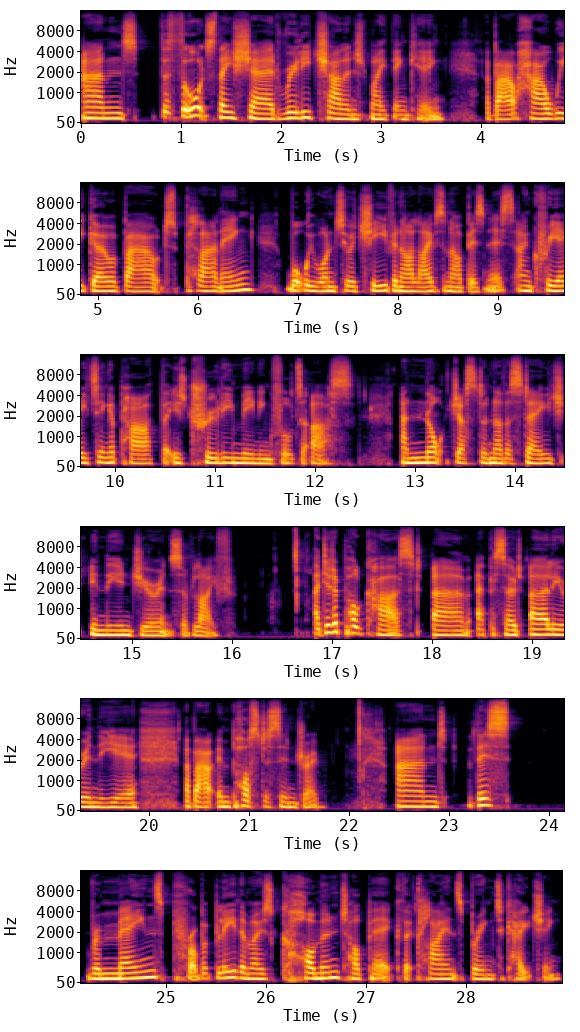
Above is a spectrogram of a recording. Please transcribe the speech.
And the thoughts they shared really challenged my thinking about how we go about planning what we want to achieve in our lives and our business and creating a path that is truly meaningful to us and not just another stage in the endurance of life. I did a podcast um, episode earlier in the year about imposter syndrome. And this remains probably the most common topic that clients bring to coaching.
